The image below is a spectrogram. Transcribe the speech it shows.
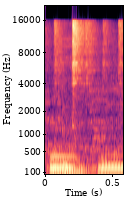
Thank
